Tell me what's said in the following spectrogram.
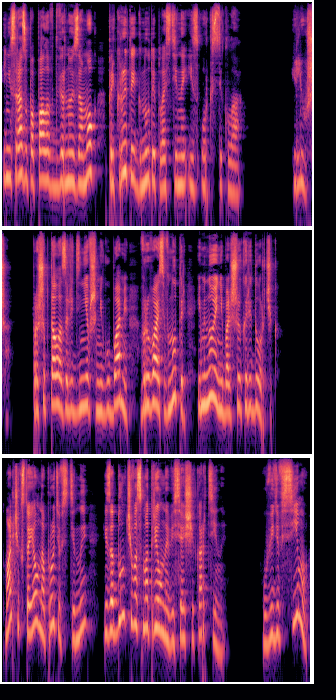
и не сразу попала в дверной замок, прикрытый гнутой пластиной из оргстекла. «Илюша!» – прошептала заледеневшими губами, врываясь внутрь и минуя небольшой коридорчик. Мальчик стоял напротив стены и задумчиво смотрел на висящие картины. Увидев Симу,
